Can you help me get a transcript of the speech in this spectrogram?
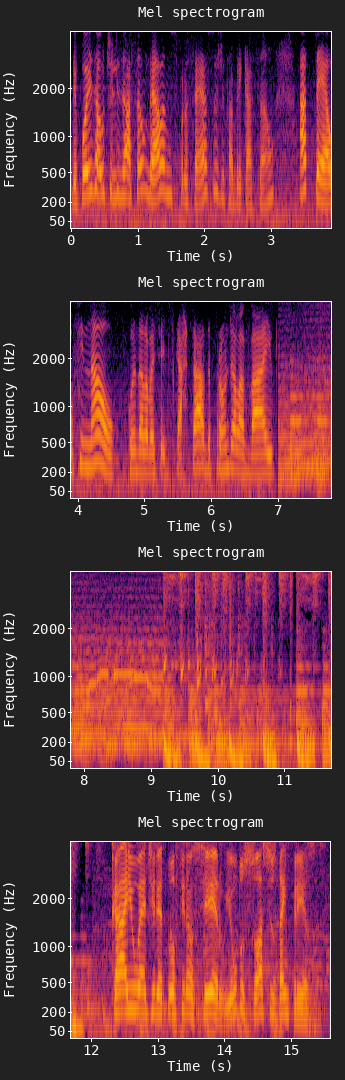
Depois a utilização dela nos processos de fabricação, até ao final, quando ela vai ser descartada, para onde ela vai. Caio é diretor financeiro e um dos sócios da empresa.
